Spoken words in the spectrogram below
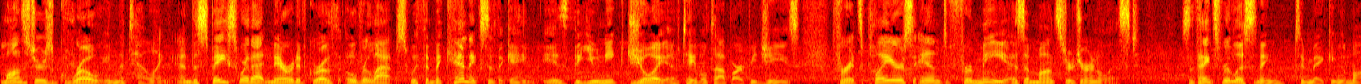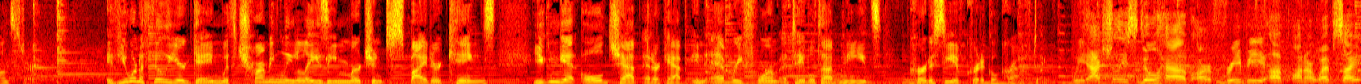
Monsters grow in the telling, and the space where that narrative growth overlaps with the mechanics of the game is the unique joy of tabletop RPGs for its players and for me as a monster journalist. So thanks for listening to Making a Monster. If you want to fill your game with charmingly lazy merchant spider kings, you can get Old Chap Ettercap in every form a tabletop needs, courtesy of Critical Crafting. We actually still have our freebie up on our website.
